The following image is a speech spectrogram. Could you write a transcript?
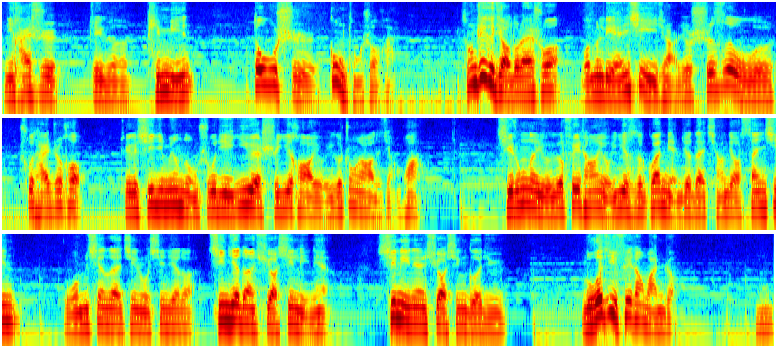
你还是这个平民，都是共同受害。从这个角度来说，我们联系一下，就是“十四五”出台之后，这个习近平总书记一月十一号有一个重要的讲话，其中呢有一个非常有意思的观点，就在强调“三新”。我们现在进入新阶段，新阶段需要新理念，新理念需要新格局，逻辑非常完整。嗯，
